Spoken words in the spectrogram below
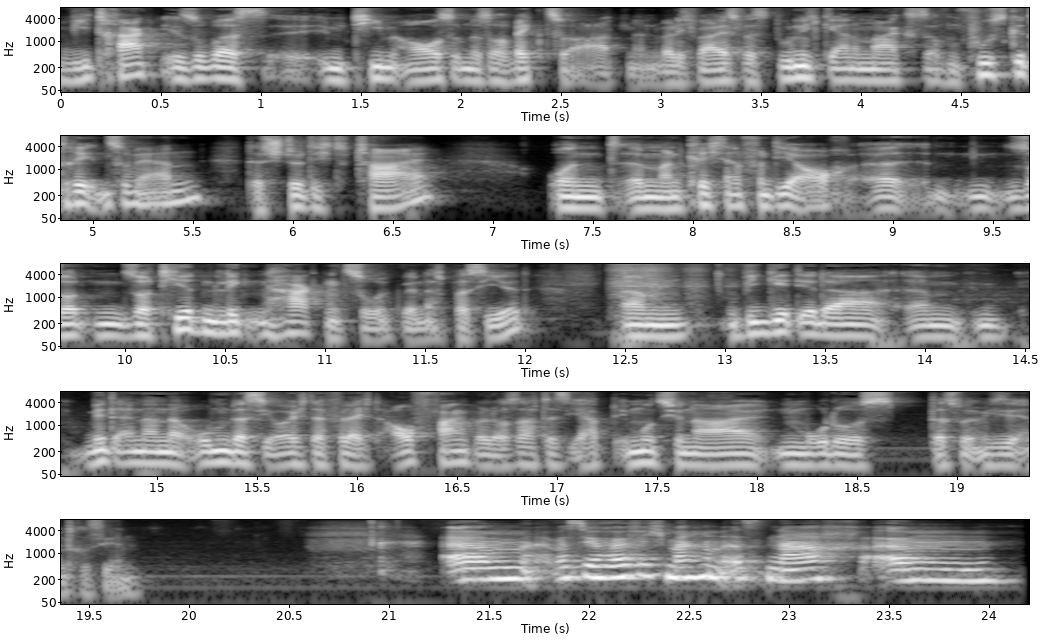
wie tragt ihr sowas äh, im Team aus, um das auch wegzuatmen? Weil ich weiß, was du nicht gerne magst, ist auf den Fuß getreten zu werden. Das stört dich total. Und äh, man kriegt dann von dir auch äh, einen sortierten linken Haken zurück, wenn das passiert. Ähm, wie geht ihr da ähm, miteinander um, dass ihr euch da vielleicht auffangt? Weil du auch sagtest, ihr habt emotional einen Modus. Das würde mich sehr interessieren. Ähm, was wir häufig machen, ist nach ähm,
